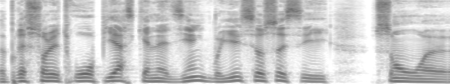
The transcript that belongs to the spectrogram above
à peu près sur les 3 piastres canadiens. Vous voyez, ça, ça c'est son, euh,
